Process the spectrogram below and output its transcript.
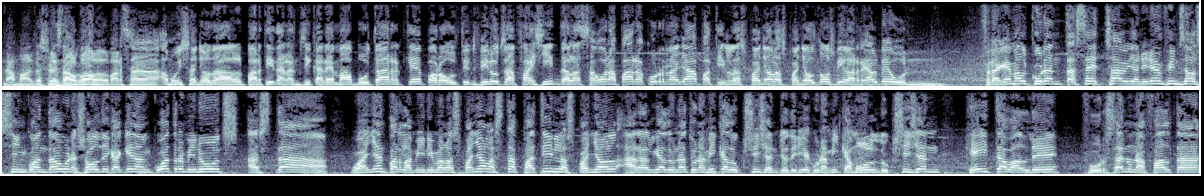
Demà, després del gol, el Barça amo i senyor del partit. Ara ens hi quedem a Butarque, però últims minuts afegit de la segona part a Cornellà, patint l'Espanyol, Espanyol 2, Villarreal B1. Freguem el 47, Xavi, anirem fins al 51. Això vol dir que queden 4 minuts. Està guanyant per la mínima l'Espanyol, està patint l'Espanyol. Ara li ha donat una mica d'oxigen, jo diria que una mica molt d'oxigen. Keita Valdé forçant una falta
